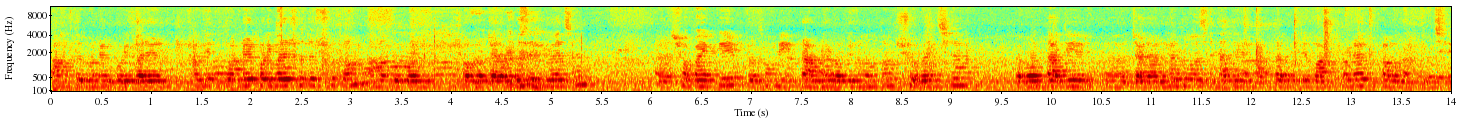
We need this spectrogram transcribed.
আহতগণের পরিবারের শহীদগণের পরিবারের সদস্যগণ আহতগণ সহ যারা উপস্থিত রয়েছেন সবাইকে প্রথমেই প্রাণের অভিনন্দন, শুভেচ্ছা এবং তাদের যারা নিহত হয়েছে তাদের আত্মার প্রতি বার্তা কামনা করছি।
